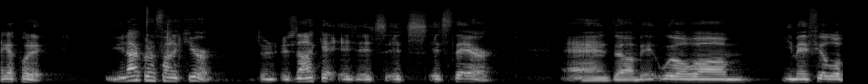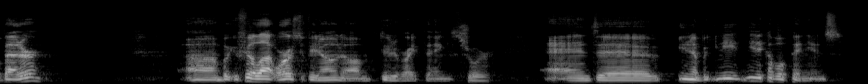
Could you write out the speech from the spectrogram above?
I got to put it. You're not going to find a cure. It's not get. it- It's it's it's there, and um, it will. Um, you may feel a little better. Um, but you feel a lot worse if you don't um, do the right things. Sure. And uh, you know, but you need need a couple opinions.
